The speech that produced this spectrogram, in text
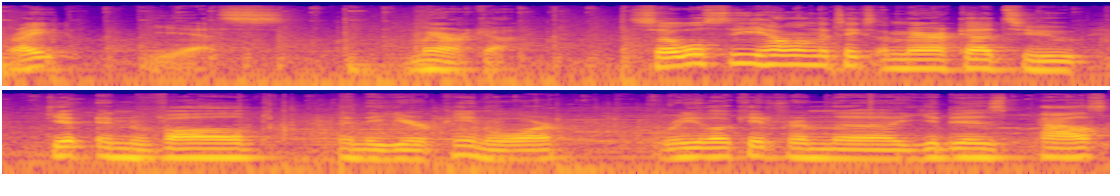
Right? Yes. America. So we'll see how long it takes America to get involved in the European war. Relocate from the Yildiz Palace.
